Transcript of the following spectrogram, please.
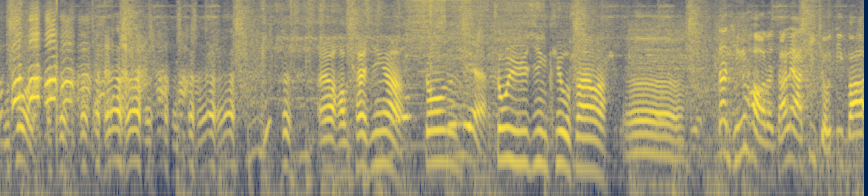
不错了。哎呀，好开心啊！终终于进 Q 三了。嗯，但挺好的，咱俩第九、第八、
